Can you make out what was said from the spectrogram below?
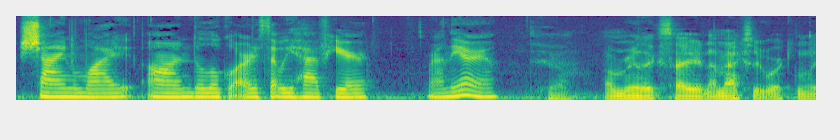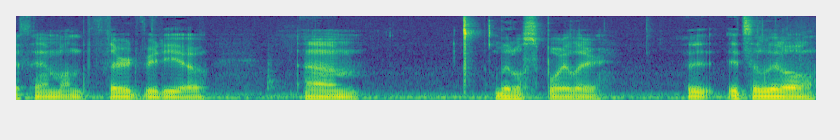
shine light on the local artists that we have here around the area. Yeah, I'm really excited. I'm actually working with him on the third video. Um, little spoiler, it's a little.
